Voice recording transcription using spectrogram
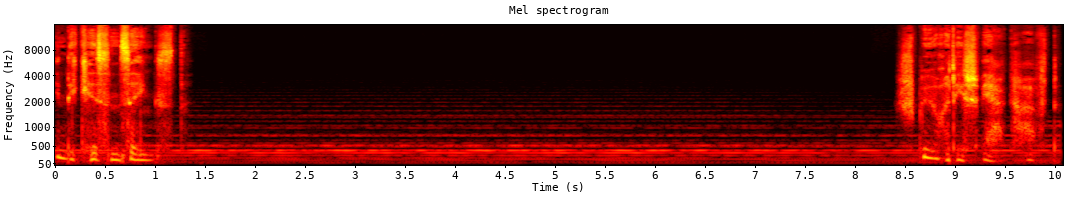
in die Kissen sinkst. Spüre die Schwerkraft.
